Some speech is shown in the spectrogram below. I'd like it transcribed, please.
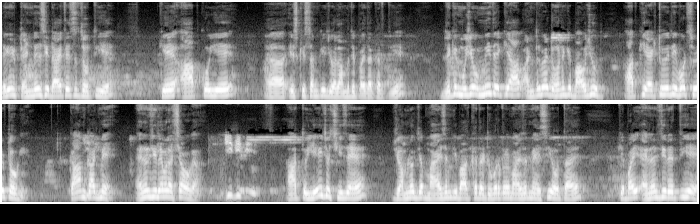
लेकिन टेंडेंसी डायथिसिस होती है कि आपको ये इस किस्म की जो अलामतें पैदा करती है। लेकिन मुझे उम्मीद है कि आप अंडरवेट होने के बावजूद आपकी एक्टिविटी बहुत स्विफ्ट होगी। काम काज में एनर्जी लेवल अच्छा होगा। जी जी जी। हाँ तो यही जो चीज़ें हैं जो हम लोग जब माइजम की बात करते हैं ट्यूबरकुलर माइजम में ऐसी होता है कि भाई एनर्जी रहती है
